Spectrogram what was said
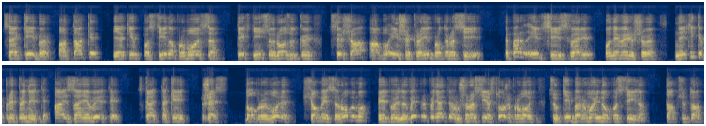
Це кібератаки, які постійно проводяться технічною розвідкою США або інших країн проти Росії. Тепер і в цій сфері вони вирішили не тільки припинити, а й заявити, сказати такий жест доброї волі, що ми це робимо. Відповідно, ви припиняєте, тому що Росія ж теж проводить цю кібервійну постійно, там чи то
